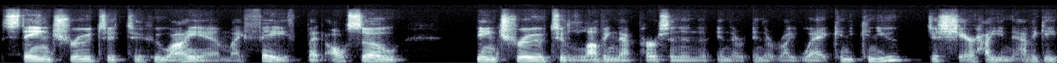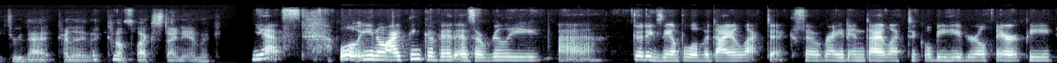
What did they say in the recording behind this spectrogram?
staying true to to who i am my faith but also being true to loving that person in the in the in the right way can you can you just share how you navigate through that kind of that complex dynamic yes well you know i think of it as a really uh, good example of a dialectic. So, right in dialectical behavioral therapy,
